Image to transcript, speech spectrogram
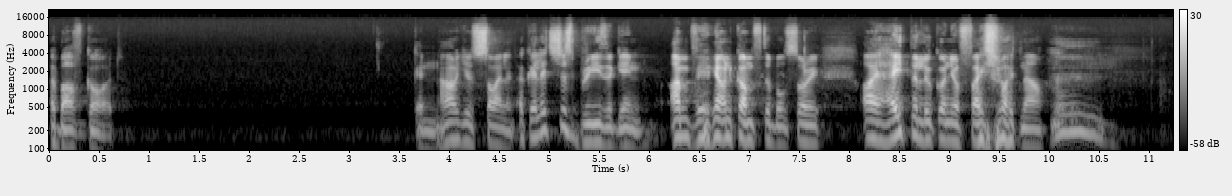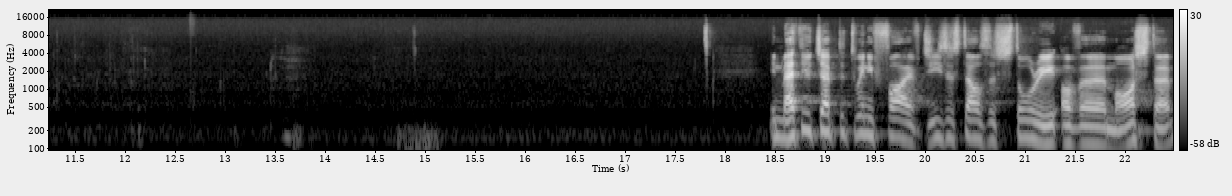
above God. Okay, now you're silent. Okay, let's just breathe again. I'm very uncomfortable. Sorry. I hate the look on your face right now. In Matthew chapter 25, Jesus tells the story of a master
